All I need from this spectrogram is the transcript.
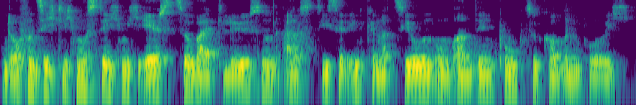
Und offensichtlich musste ich mich erst so weit lösen aus dieser Inkarnation, um an den Punkt zu kommen, wo ich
